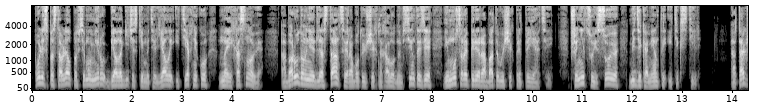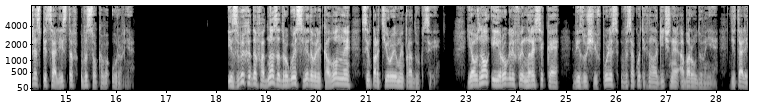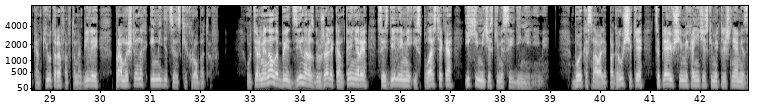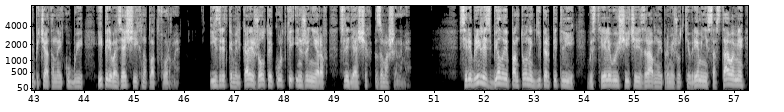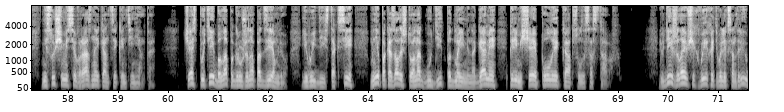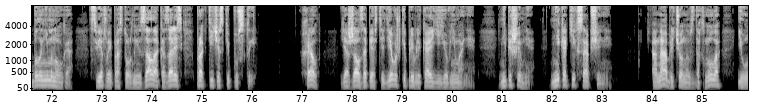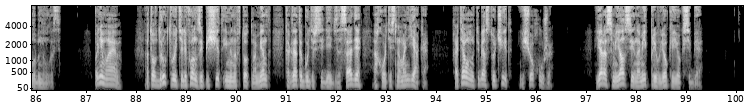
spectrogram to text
Полис поставлял по всему миру биологические материалы и технику на их основе, оборудование для станций, работающих на холодном синтезе и мусороперерабатывающих предприятий, пшеницу и сою, медикаменты и текстиль, а также специалистов высокого уровня. Из выходов одна за другой следовали колонны с импортируемой продукцией. Я узнал иероглифы на Росике, везущие в полис высокотехнологичное оборудование, детали компьютеров, автомобилей, промышленных и медицинских роботов. У терминала Бейдзина разгружали контейнеры с изделиями из пластика и химическими соединениями. Бойко сновали погрузчики, цепляющие механическими клешнями запечатанные кубы и перевозящие их на платформы. Изредка мелькали желтые куртки инженеров, следящих за машинами серебрились белые понтоны гиперпетли, выстреливающие через равные промежутки времени составами, несущимися в разные концы континента. Часть путей была погружена под землю, и, выйдя из такси, мне показалось, что она гудит под моими ногами, перемещая полые капсулы составов. Людей, желающих выехать в Александрию, было немного. Светлые просторные залы оказались практически пусты. «Хелл», — я сжал запястье девушки, привлекая ее внимание, — «не пиши мне. Никаких сообщений». Она обреченно вздохнула и улыбнулась. «Понимаю а то вдруг твой телефон запищит именно в тот момент, когда ты будешь сидеть в засаде, охотясь на маньяка. Хотя он у тебя стучит, еще хуже. Я рассмеялся и на миг привлек ее к себе.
